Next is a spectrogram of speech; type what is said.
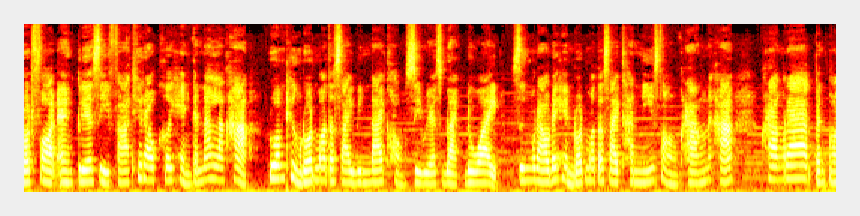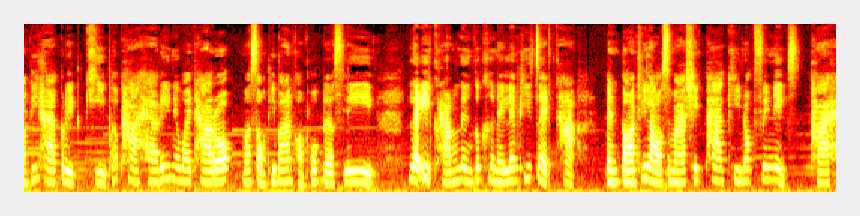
รถฟอร์ดแองเกลียสีฟ้าที่เราเคยเห็นกันนั่นละค่ะรวมถึงรถมอเตอร์ไซค์บินได้ของ Sirius Black ด้วย ซึ่งเราได้เห็นรถมอเตอร์ไซค์คันนี้ 2 ครั้งนะคะ ครั้งแรกเป็นตอนที่แฮกริดขี่เพื่อพาแฮร์รี่ในวัยทารก มาส่งที่บ้านของพวกเดอร์สลีย์และอีกครั้งหนึ่งก็คือในเล่มที่ 7 ค่ะ เป็นตอนที่เหล่าสมาชิกพาคีนกฟินิกซ์พาแฮ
